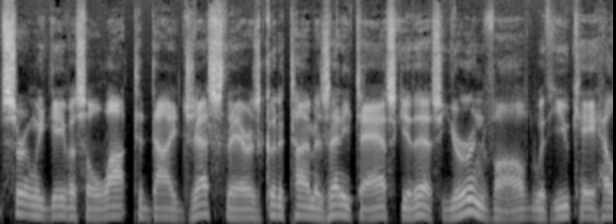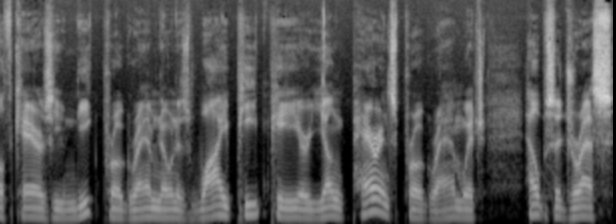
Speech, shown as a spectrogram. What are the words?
certainly gave us a lot to digest there. As good a time as any to ask you this. You're involved with UK Healthcare's unique program known as YPP or Young Parents Program, which helps address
